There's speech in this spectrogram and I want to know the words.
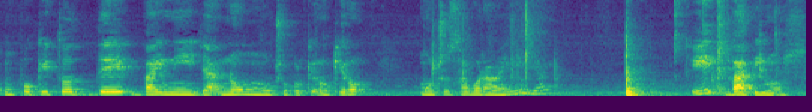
Un poquito de vainilla, no mucho porque no quiero mucho sabor a vainilla. Y batimos.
